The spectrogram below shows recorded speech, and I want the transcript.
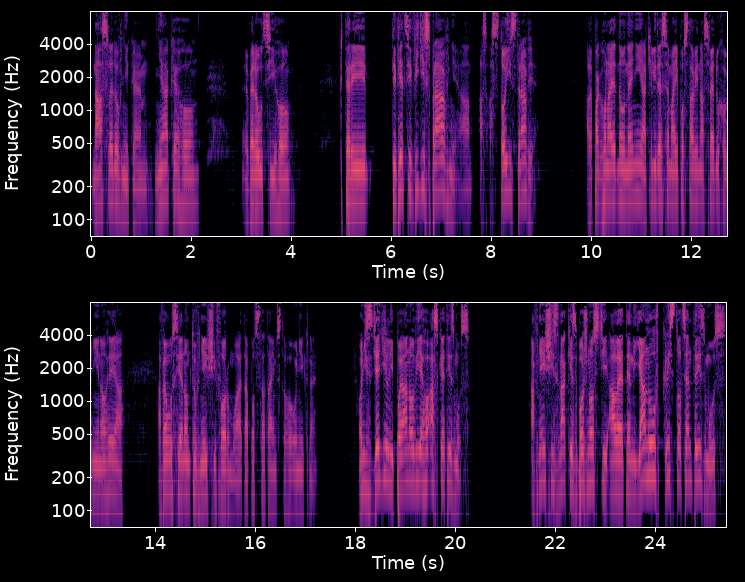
následovníkem nějakého vedoucího, který ty věci vidí správně a, a, a stojí zdravě. Ale pak ho najednou není a ti lidé se mají postavit na své duchovní nohy a, a vemu si jenom tu vnější formu a ta podstata jim z toho unikne. Oni zdědili po Janovi jeho asketismus a vnější znaky zbožnosti, ale ten Janův kristocentrismus,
